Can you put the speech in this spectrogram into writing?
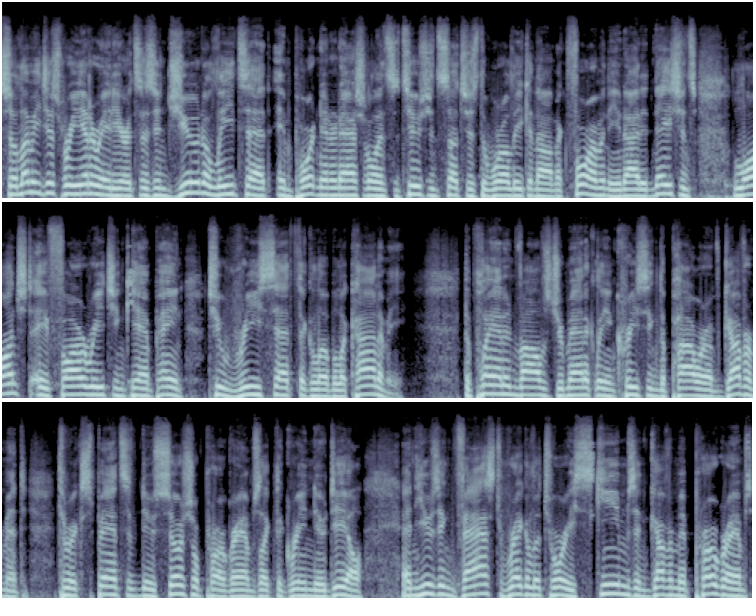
So let me just reiterate here. It says in June, elites at important international institutions such as the World Economic Forum and the United Nations launched a far reaching campaign to reset the global economy. The plan involves dramatically increasing the power of government through expansive new social programs like the Green New Deal and using vast regulatory schemes and government programs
